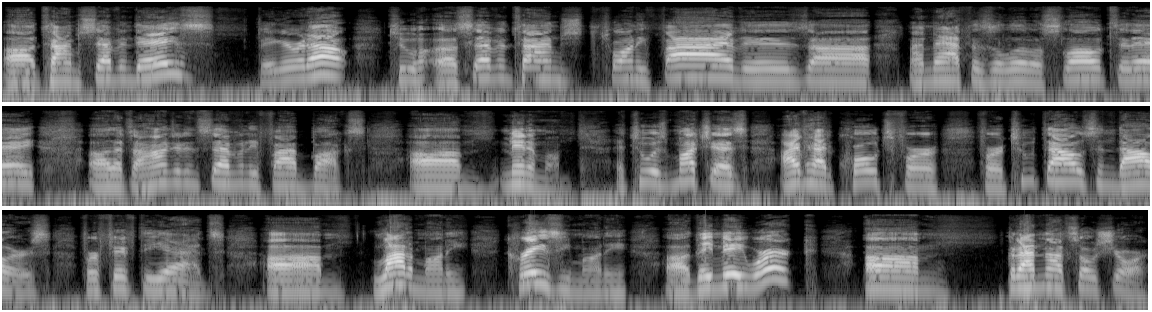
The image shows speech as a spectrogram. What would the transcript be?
Uh, times seven days Figure it out. Two, uh, seven times 25 is, uh, my math is a little slow today. Uh, that's 175 bucks um, minimum. And to as much as I've had quotes for, for $2,000 for 50 ads. A um, lot of money, crazy money. Uh, they may work, um, but I'm not so sure.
